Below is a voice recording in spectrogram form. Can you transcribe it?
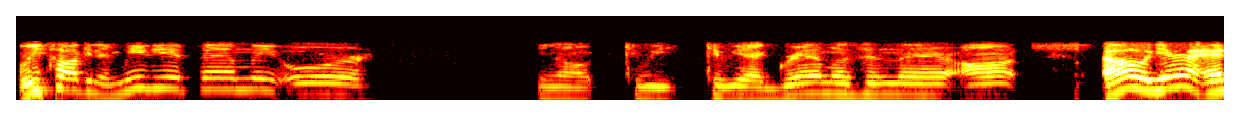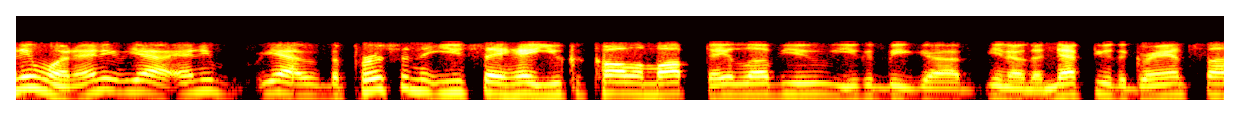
we talking immediate family, or you know, can we can we add grandmas in there, aunts? Oh yeah, anyone, any yeah, any yeah, the person that you say, hey, you could call them up. They love you. You could be, uh, you know, the nephew, the grandson.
